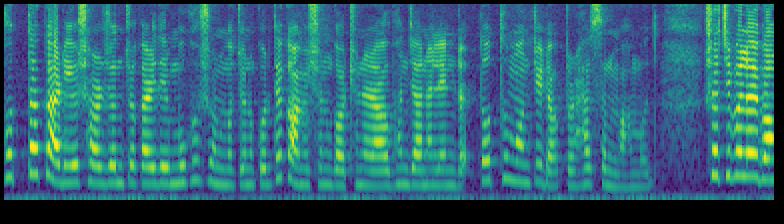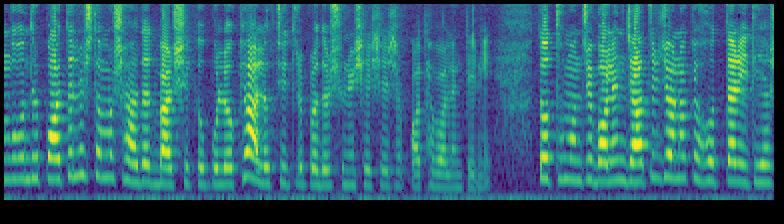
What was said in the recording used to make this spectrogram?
হত্যাকারী ও ষড়যন্ত্রকারীদের মুখোশ উন্মোচন করতে কমিশন গঠনের আহ্বান জানালেন তথ্যমন্ত্রী ডক্টর হাসান মাহমুদ। সচিবালয়ে বঙ্গবন্ধুর পঁয়তাল্লিশতম শাহাদাত বার্ষিকী উপলক্ষে আলোকচিত্র প্রদর্শনী শেষে এসব কথা বলেন তিনি। তথ্যমন্ত্রী বলেন, জাতির জনকে হত্যার ইতিহাস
